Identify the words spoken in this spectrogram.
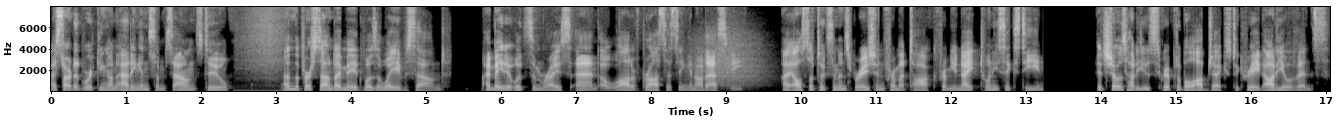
I started working on adding in some sounds too. And the first sound I made was a wave sound. I made it with some rice and a lot of processing in Audacity. I also took some inspiration from a talk from Unite 2016. It shows how to use scriptable objects to create audio events.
